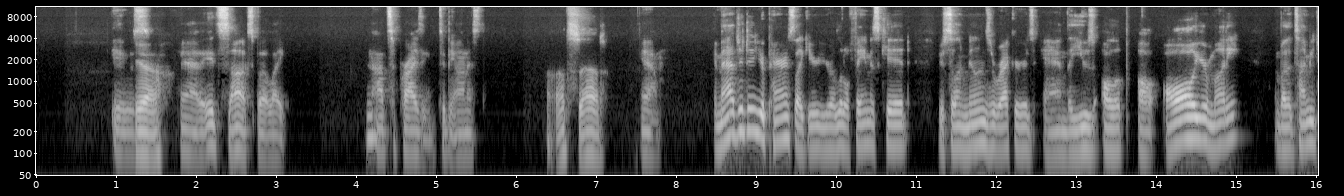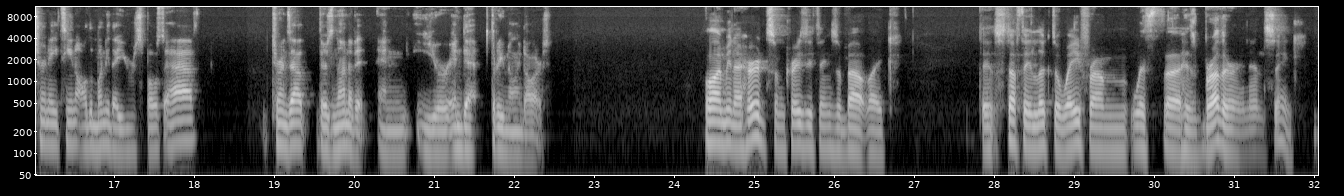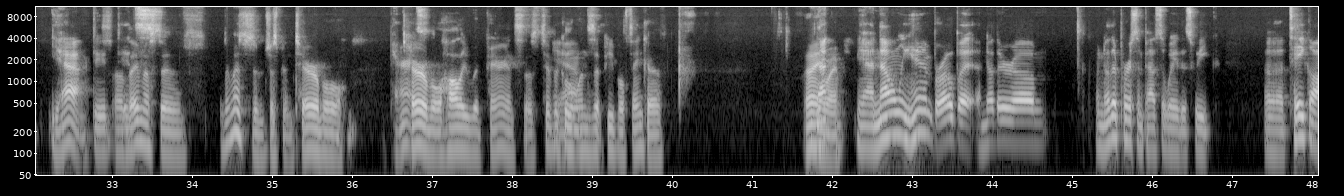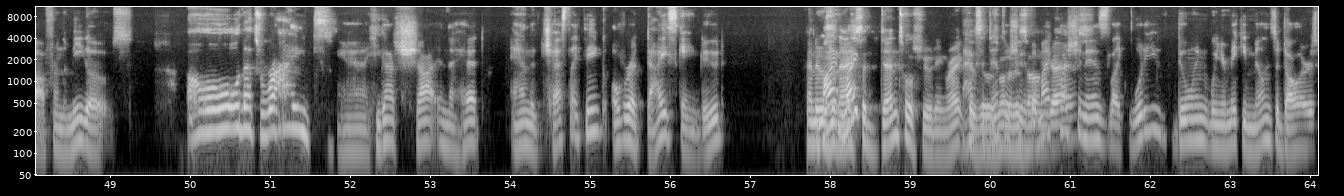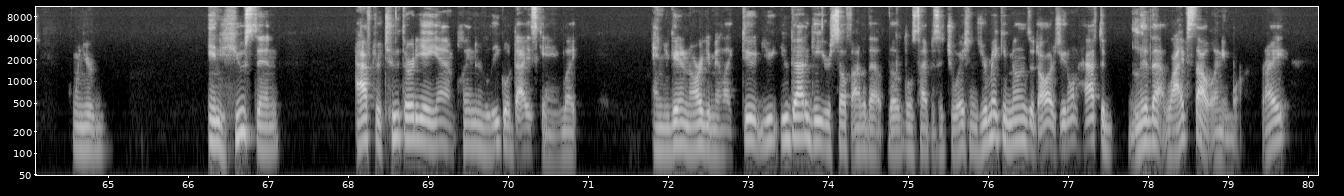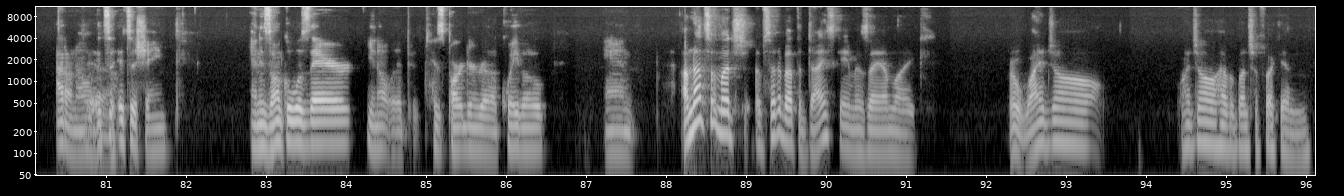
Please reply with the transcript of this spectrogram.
It was Yeah. yeah, it sucks, but like not surprising to be honest. That's sad. Yeah. Imagine dude, your parents like you're you're a little famous kid, you're selling millions of records, and they use all up all, all your money. And by the time you turn 18, all the money that you were supposed to have, turns out there's none of it, and you're in debt three million dollars. Well, I mean, I heard some crazy things about like the stuff they looked away from with uh, his brother in NSYNC. Yeah, dude. So they must have they must have just been terrible, parents. terrible Hollywood parents. Those typical Yeah. ones that people think of. But Not- anyway, yeah, not only him, bro, but another um another person passed away this week. Uh Takeoff from the Migos. oh, that's right. Yeah, he got shot in the head and the chest, I think, over a dice game, dude. And it was My- an my- accidental shooting, right? 'Cause it was Accidental shooting. But my guys. question is like, what are you doing when you're making millions of dollars when you're in Houston after 2:30 a.m. playing an illegal dice game? Like and you get in an argument like, dude, you, you got to get yourself out of that tho- those type of situations. You're making millions of dollars. You don't have to live that lifestyle anymore, right? I don't know. It's Yeah. a, it's a shame. And his uncle was there, you know, his partner uh, Quavo, and I'm not so much upset about the dice game as I am like, bro, why'd y'all, why'd y'all have a bunch of fucking,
